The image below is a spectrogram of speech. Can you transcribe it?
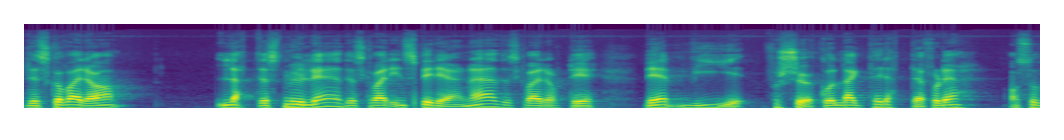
Det skal være lettest mulig, det skal være inspirerende, det skal være artig. Det, vi forsøker å legge til rette for det. Altså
